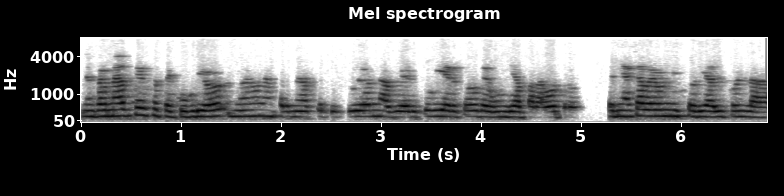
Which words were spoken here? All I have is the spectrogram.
la enfermedad que se te cubrió no era una enfermedad que te pudieron haber cubierto de un día para otro. Tenía que haber un historial con la,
